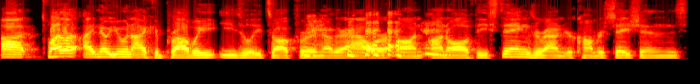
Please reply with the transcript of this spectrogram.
Uh, Twyla, I know you and I could probably easily talk for another hour on, on all of these things around your conversations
